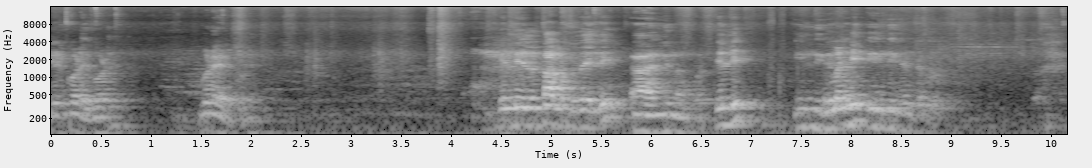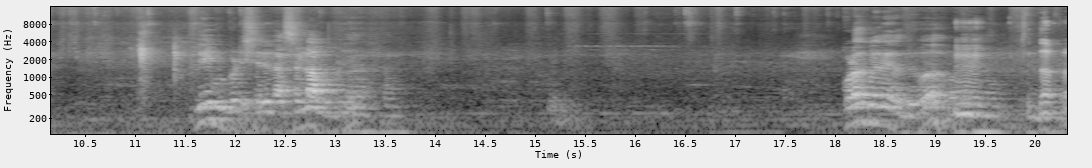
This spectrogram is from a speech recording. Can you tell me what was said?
ಇಟ್ಕೊಳ್ಳಿ ಗೋಡೆ ಗೋಡೆ ಇಟ್ಕೊಳ್ಳಿ. ಇಲ್ಲಿ ಇರುತ್ತಾ ಬರ್ತದೆ ಇಲ್ಲಿ? ಇಲ್ಲಿ? ಇಲ್ಲಿ ಮಣ್ಣಿ ಇಲ್ಲಿ ಗಂಟೆ ಇಲ್ಲಿ ಬಿಟ್ಬಿಡಿ ಶರೀರ ಸಣ್ಣ ಬಿಟ್ಬಿಡಿ ಕೊಡೋದು ಬೇರೆ ಇರೋದು ಸಿದ್ದಾಪುರ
